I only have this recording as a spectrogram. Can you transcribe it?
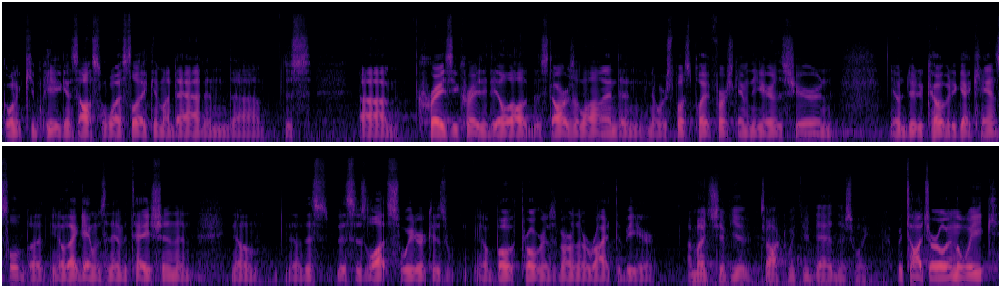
going to compete against Austin Westlake and my dad, and uh, just um, crazy, crazy deal. All the stars aligned, and you know, we're supposed to play the first game of the year this year, and you know, due to COVID, it got canceled. But you know, that game was an invitation, and you know, you know, this this is a lot sweeter because you know both programs have earned their right to be here. How much have you talked with your dad this week? We talked early in the week.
